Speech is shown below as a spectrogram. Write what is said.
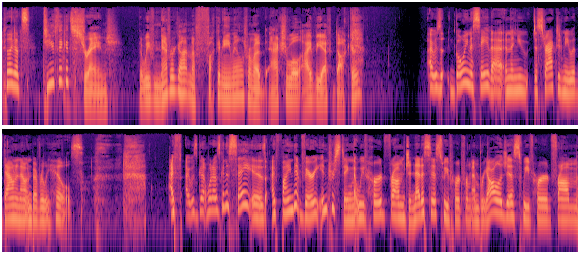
I feel like that's Do you think it's strange that we've never gotten a fucking email from an actual IVF doctor? I was going to say that, and then you distracted me with Down and Out in Beverly Hills. I, f- I was gonna, what I was going to say is I find it very interesting that we've heard from geneticists, we've heard from embryologists, we've heard from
